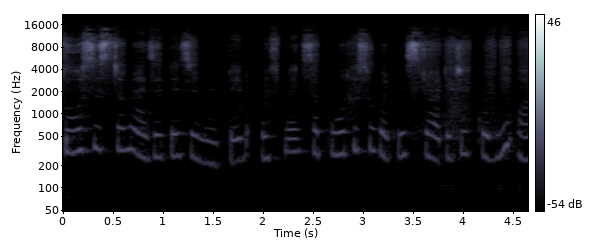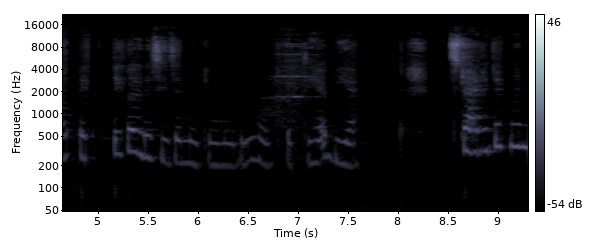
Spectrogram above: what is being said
source system as it is generated उसमें एक सपोर्ट किसको करती है? स्ट्रैटेजिक को भी और टेक्टिकल डिसीज़न मेकिंग में भी हेल्प करती है बी आई स्ट्रैटेजिक में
